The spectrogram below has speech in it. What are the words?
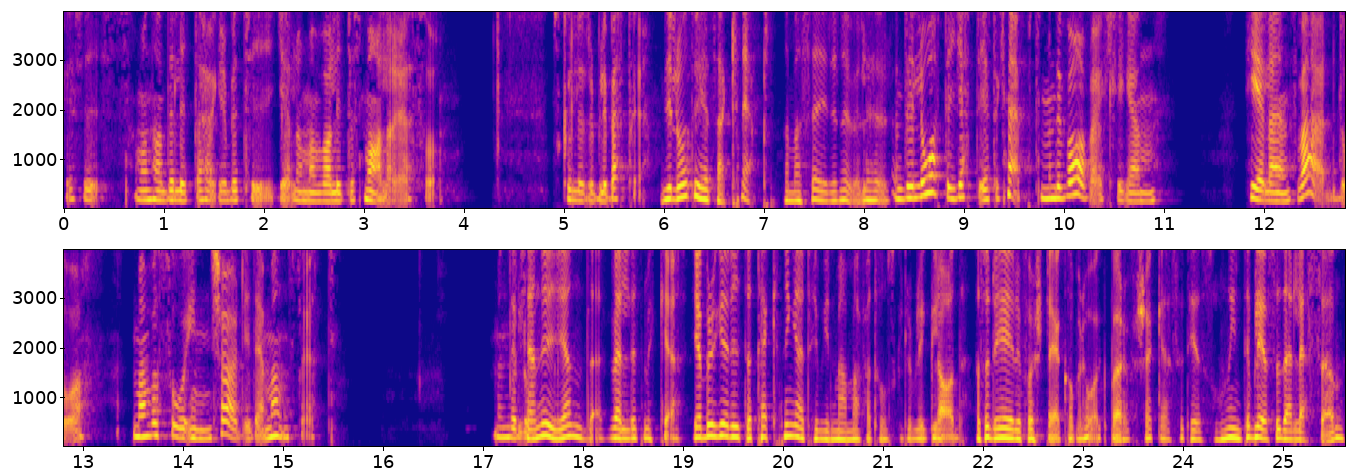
Precis. Om man hade lite högre betyg eller om man var lite smalare så skulle det bli bättre. Det låter ju helt så här knäppt när man säger det nu, eller hur? Det låter jätte, jätteknäppt, men det var verkligen hela ens värld då. Man var så inkörd i det mönstret. Men det Jag känner ju igen det väldigt mycket. Jag brukar rita teckningar till min mamma för att hon skulle bli glad. Alltså det är det första jag kommer ihåg. Bara försöka se till så hon inte blev så där ledsen.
